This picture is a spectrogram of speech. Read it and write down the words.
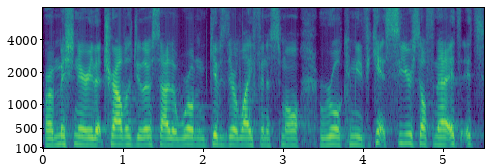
or a missionary that travels to the other side of the world and gives their life in a small rural community, if you can't see yourself in that, it's, it's,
